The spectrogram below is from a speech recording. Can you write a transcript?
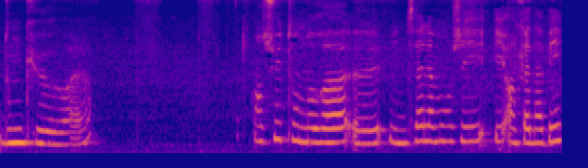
Donc voilà. Ensuite, on aura euh, une salle à manger et un canapé.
